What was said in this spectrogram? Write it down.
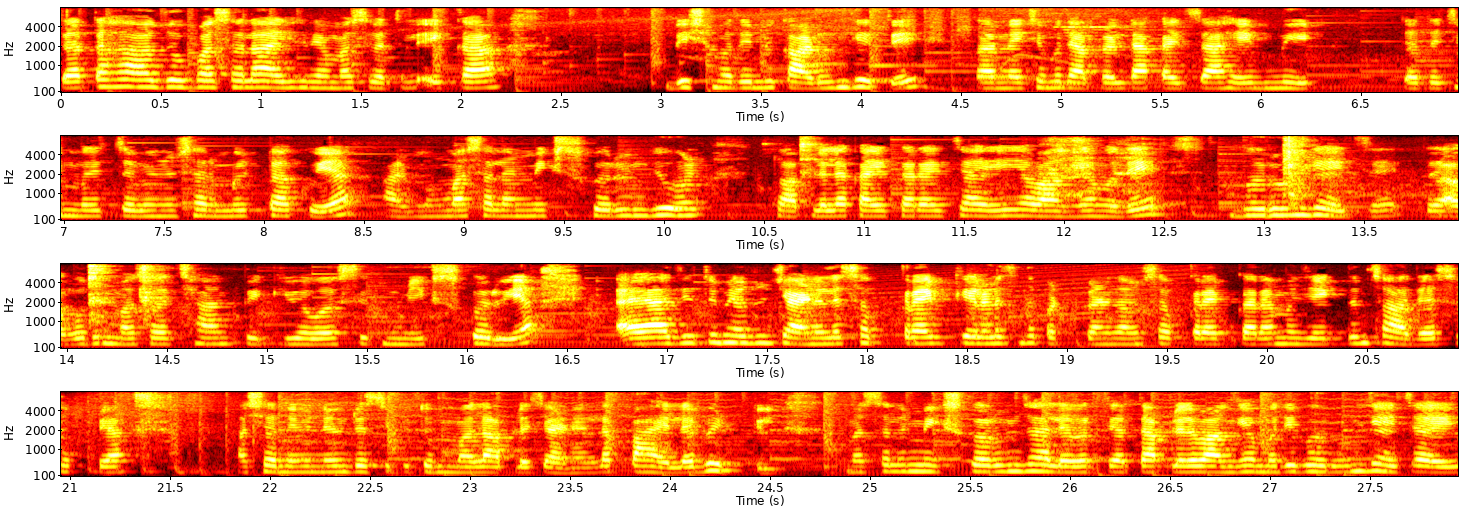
तर आता हा जो मसाला आहे हिरव्या मसाल्यातील एका डिशमध्ये मी काढून घेते. कारण याच्यामध्ये आपल्याला टाकायचं आहे मीठ. तर त्याच्यामध्ये चवीनुसार मीठ टाकूया. आणि मग मसाला मिक्स करून घेऊन तो आपल्याला काय करायचं आहे या वांग्यामध्ये भरून घ्यायचं आहे. तर अगोदर मसाला छानपैकी व्यवस्थित मिक्स करूया. याआधी तुम्ही अजून चॅनलला सबस्क्राईब केलं नसेल तर पटकन जाऊन सबस्क्राईब करा. म्हणजे एकदम साध्या सोप्या अशा नवीन नवीन रेसिपी तुम्हाला आपल्या चॅनलला पाहायला भेटतील. मसाला मिक्स करून झाल्यावरती आता आपल्याला वांग्यामध्ये भरून घ्यायचं आहे.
